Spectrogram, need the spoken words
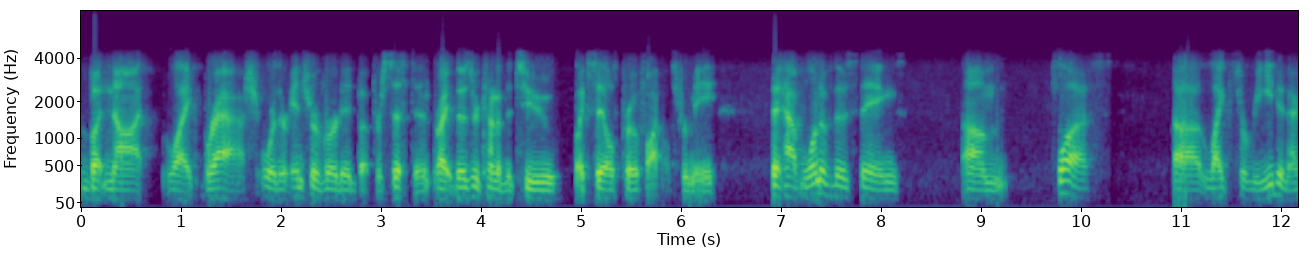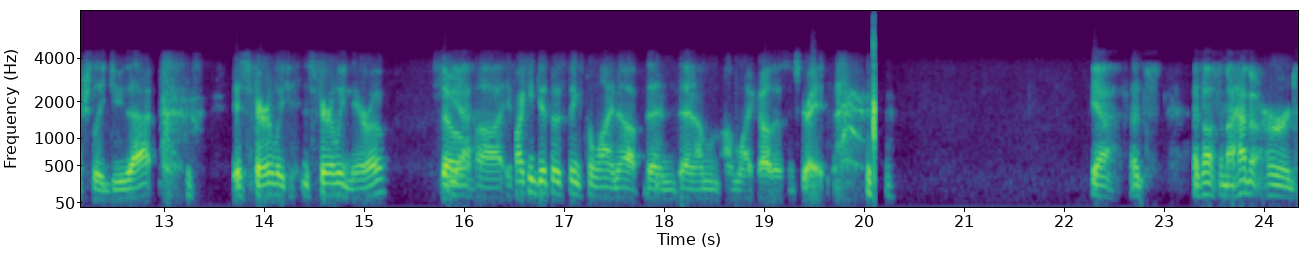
but not like brash, or they're introverted but persistent, right? Those are kind of the two like sales profiles for me that have one of those things, um, plus uh, like to read and actually do that is fairly is fairly narrow. So yeah. uh, if I can get those things to line up, then then I'm I'm like, oh, this is great. yeah, that's that's awesome. I haven't heard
